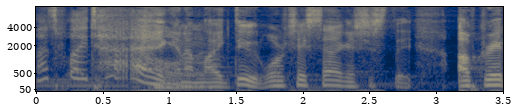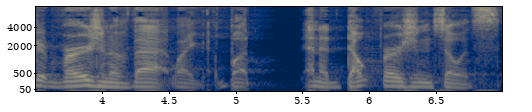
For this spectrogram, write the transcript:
let's play tag, and I'm like, dude, world chase tag is just the upgraded version of that, like, but an adult version, so it's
